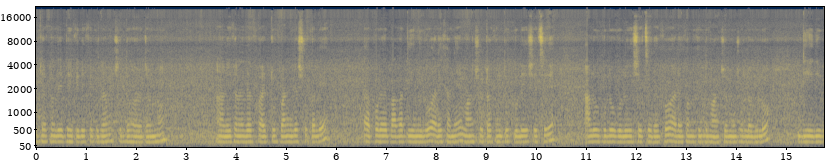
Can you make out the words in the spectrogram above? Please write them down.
এটা আপনাদের ঢেকে রেখে দিলাম সিদ্ধ হওয়ার জন্য। আর এখানে দেখো একটু পানিটা শুকালে তারপরে বাগার দিয়ে নিব। আর এখানে মাংসটা কিন্তু গলে এসেছে, আলুগুলো গলে এসেছে, দেখো। আর এখন কিন্তু মাংসের মশলাগুলো দিয়ে দিব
